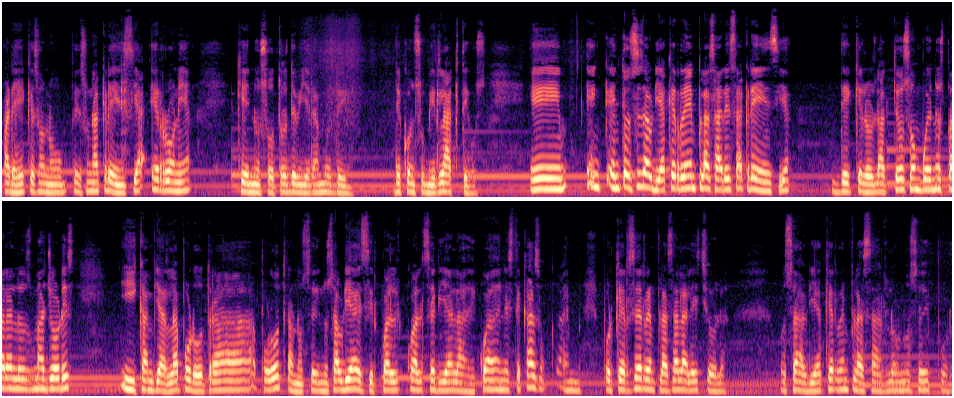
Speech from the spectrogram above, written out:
parece que eso no es una creencia errónea que nosotros debiéramos de, consumir lácteos. Eh, entonces habría que reemplazar esa creencia de que los lácteos son buenos para los mayores y cambiarla por otra, por otra, no sé, no sabría decir cuál, cuál sería la adecuada en este caso, por qué se reemplaza la leche o, o sea, habría que reemplazarlo, no sé, por,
